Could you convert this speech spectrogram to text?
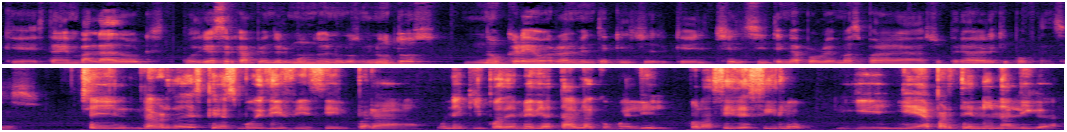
que está embalado, que podría ser campeón del mundo en unos minutos. No creo realmente que que el Chelsea tenga problemas para superar al equipo francés. Sí, la verdad es que es muy difícil para un equipo de media tabla como el Lille, por así decirlo, y, y aparte en una liga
